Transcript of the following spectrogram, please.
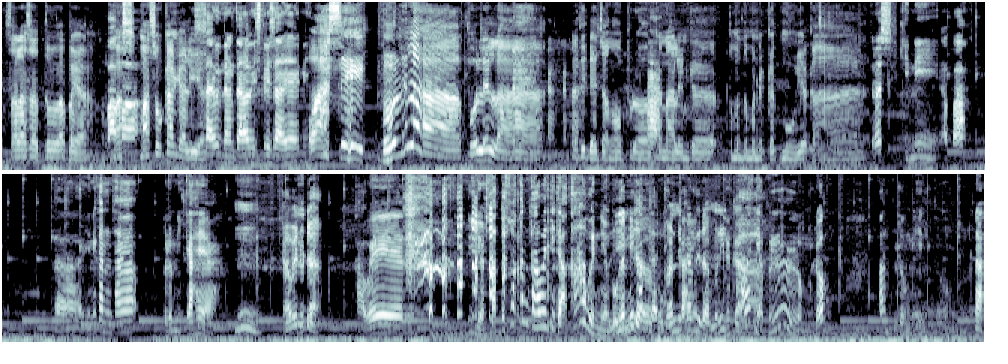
salah satu apa ya? Apa- Mas, masukan kali ya. saya undang calon istri saya ini Wah asik, boleh lah, boleh lah. Nanti diajak ngobrol, Ah. kenalin ke teman-teman dekatmu ya kan. terus gini apa eh, ini kan saya belum nikah ya Hmm, kawin udah. kawin iya statusnya kan kawin tidak kawin ya bukan Iya, nikah tidak bukan nikah ya. tidak menikah. Nikahnya belum dong kan belum itu nah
